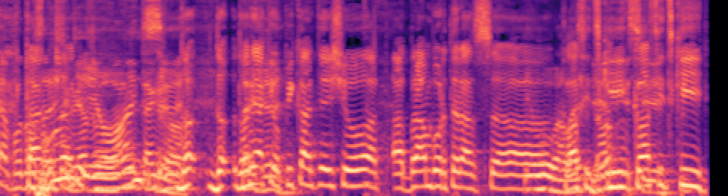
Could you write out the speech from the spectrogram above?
a potom tak, sa ešte viac uvoľní. Do, do, do nejakého pikantnejšieho a, a Brambor teraz uh, klasicky, klasicky,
